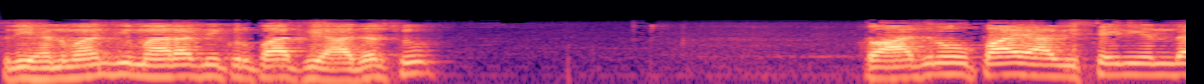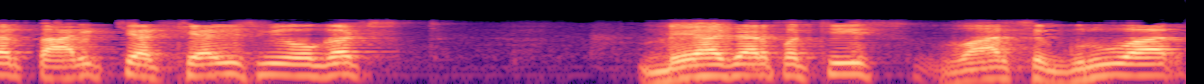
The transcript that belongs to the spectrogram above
શ્રી હનુમાનજી મહારાજની કૃપાથી હાજર છું. તો આજનો ઉપાય આ વિષયની અંદર તારીખ છે અઠ્યાવીસમી ઓગસ્ટ બે હજાર પચીસ. વાર છે ગુરુવાર.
